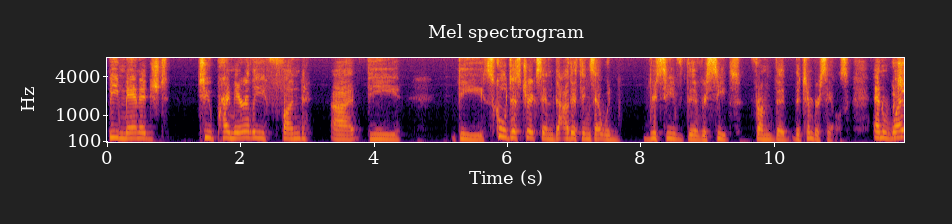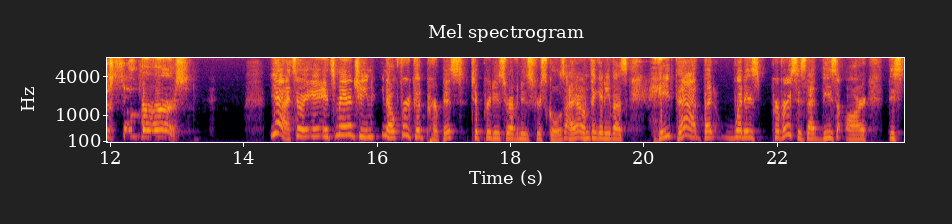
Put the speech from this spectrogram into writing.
be managed to primarily fund uh, the the school districts and the other things that would receive the receipts from the the timber sales. And what is so perverse. yeah, so it- it's managing, you know, for a good purpose to produce revenues for schools. I don't think any of us hate that, but what is perverse is that these are this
